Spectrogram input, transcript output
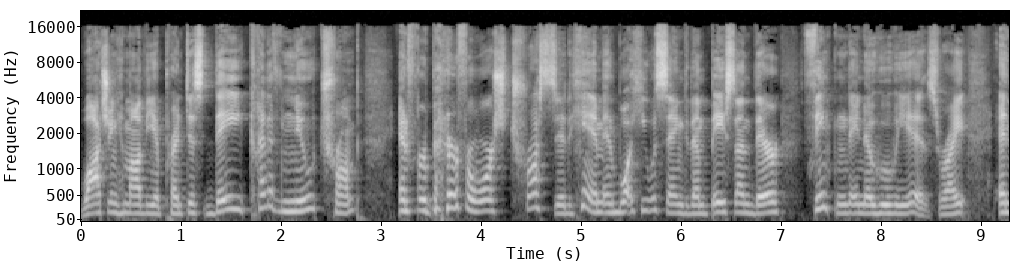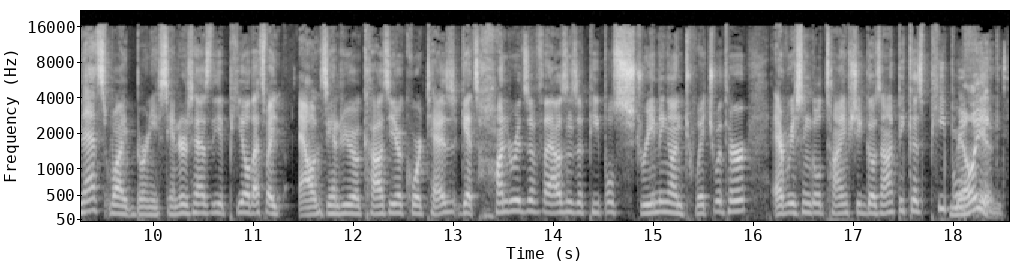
watching him on the apprentice they kind of knew trump and for better for worse trusted him and what he was saying to them based on their thinking they know who he is right? And that's why bernie sanders has the appeal. That's why alexandria ocasio-cortez gets hundreds of thousands of people streaming on twitch with her every single time she goes on because people millions. think,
